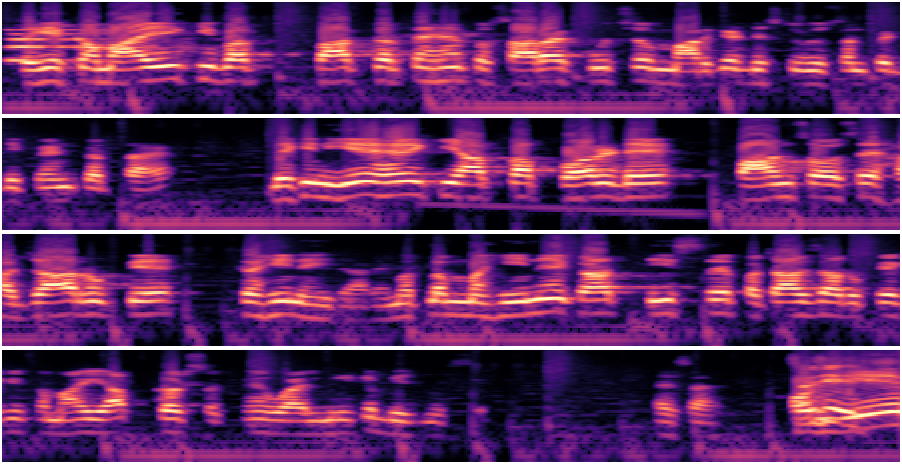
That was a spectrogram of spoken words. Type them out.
तो ये कमाई की बात बात करते हैं तो सारा कुछ मार्केट डिस्ट्रीब्यूशन पे डिपेंड करता है। लेकिन ये है कि आपका पर डे 500 से हज़ार रुपये कहीं नहीं जा रहे। मतलब महीने का 30 से पचास हज़ार रुपये की कमाई आप कर सकते हैं ऑयल मिल के बिज़नेस से। ऐसा है। और ये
